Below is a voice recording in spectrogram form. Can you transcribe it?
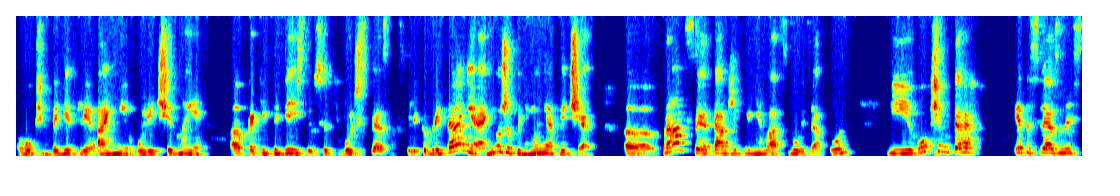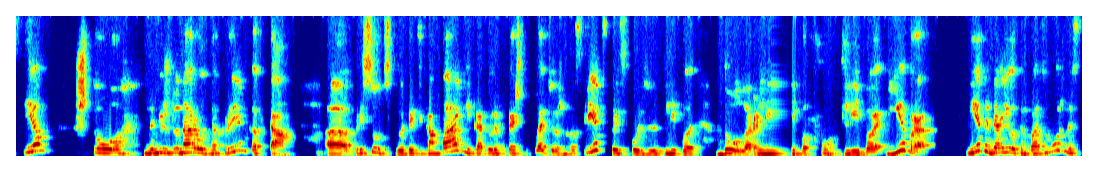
в общем-то, если они уличены э, в каких-то действиях, все-таки больше связанных с Великобританией, они уже по нему не отвечают. Э, Франция также приняла свой закон, и, в общем-то, это связано с тем, что на международных рынках там э, присутствуют эти компании, которые в качестве платежного средства используют либо доллар, либо фунт, либо евро, и это дает им возможность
